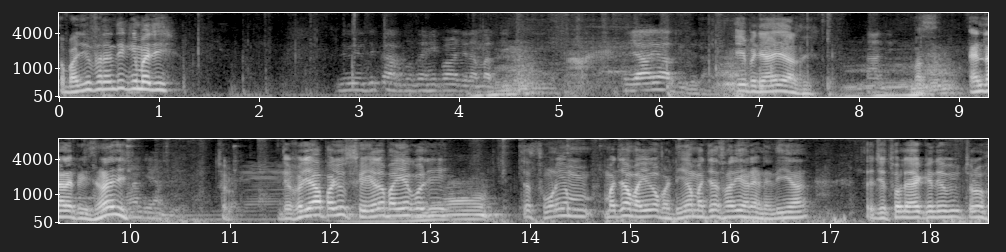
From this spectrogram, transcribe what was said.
ਤਾਂ ਬਾਜੀ ਫਿਰ ਇਹਦੀ ਕੀ ਜੀ ਇਹ ਜੀ ਨੂੰ ਤਾਂ ਅਸੀਂ ਭਾਂ ਜਿੰਨਾ ਮਰਜ਼ੀ ਕਰੀਏ 50000 ਦੀ ਦੇ ਦਾਂਗੇ। ਇਹ 50000 ਦੀ। ਬਸ ਐਂਡ ਵਾਲੇ ਪੀਸ ਹੈ ਨਾ ਜੀ? ਹਾਂਜੀ ਹਾਂਜੀ। ਚਲੋ ਦੇਖੋ ਜੀ ਆ ਭਾਜੂ ਸੇਲ ਬਾਈਆਂ ਕੋਲ ਜੀ। ਤੇ ਸੋਹਣੀਆਂ ਮੱਝਾਂ ਬਾਈਆਂ ਕੋਲ ਵੱਡੀਆਂ ਮੱਝਾਂ ਸਾਰੀਆਂ ਹਰਿਆਣੇ ਦੀਆਂ। ਤੇ ਜਿੱਥੋਂ ਲੈ ਕੇ ਆਂਦੇ ਉਹ ਵੀ ਚਲੋ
